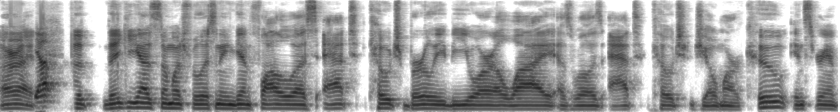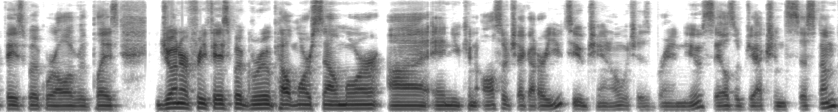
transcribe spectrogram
All right. Yep. But thank you guys so much for listening. Again, follow us at Coach Burly, B U R L Y, as well as at Coach Joe Marcoux, Instagram, Facebook. We're all over the place. Join our free Facebook group, Help More, Sell More. Uh, and you can also check out our YouTube channel, which is brand new, Sales Objection System.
